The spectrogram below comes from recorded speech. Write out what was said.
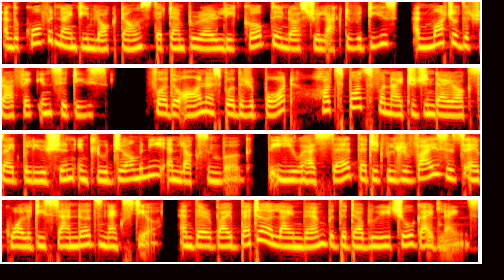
and the COVID 19 lockdowns that temporarily curbed the industrial activities and much of the traffic in cities. Further on, as per the report, hotspots for nitrogen dioxide pollution include Germany and Luxembourg. The EU has said that it will revise its air quality standards next year and thereby better align them with the WHO guidelines.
